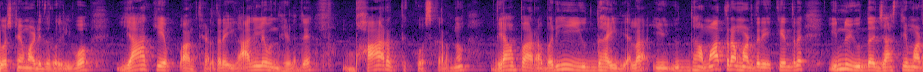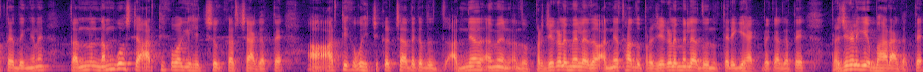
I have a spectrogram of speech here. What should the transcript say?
ಯೋಚನೆ ಮಾಡಿದರೋ ಇಲ್ವೋ? ಯಾಕೆಪ್ಪ ಅಂತ ಹೇಳಿದ್ರೆ, ಈಗಾಗಲೇ ಒಂದು ಹೇಳಿದೆ ಭಾರತಕ್ಕೋಸ್ಕರನು ವ್ಯಾಪಾರ ಬರೀ ಯುದ್ಧ ಇದೆಯಲ್ಲ, ಈ ಯುದ್ಧ ಮಾತ್ರ ಮಾಡಿದ್ರೆ ಏಕೆಂದರೆ ಇನ್ನೂ ಯುದ್ಧ ಜಾಸ್ತಿ ಮಾಡ್ತಾ ಇದ್ದಂಗೆ ತನ್ನ ನಮಗೂ ಅಷ್ಟೇ ಆರ್ಥಿಕವಾಗಿ ಹೆಚ್ಚು ಖರ್ಚಾಗುತ್ತೆ. ಆ ಆರ್ಥಿಕವಾಗಿ ಹೆಚ್ಚು ಖರ್ಚಾದಾಗ ಅದು ಅನ್ಯ ಐ ಮೀನ್ ಅದು ಪ್ರಜೆಗಳ ಮೇಲೆ ಅದು ಅನ್ಯಥಾ ಅದು ಪ್ರಜೆಗಳ ಮೇಲೆ ಅದನ್ನು ತೆರಿಗೆ ಹಾಕಬೇಕಾಗತ್ತೆ, ಪ್ರಜೆಗಳಿಗೆ ಭಾರ ಆಗುತ್ತೆ.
